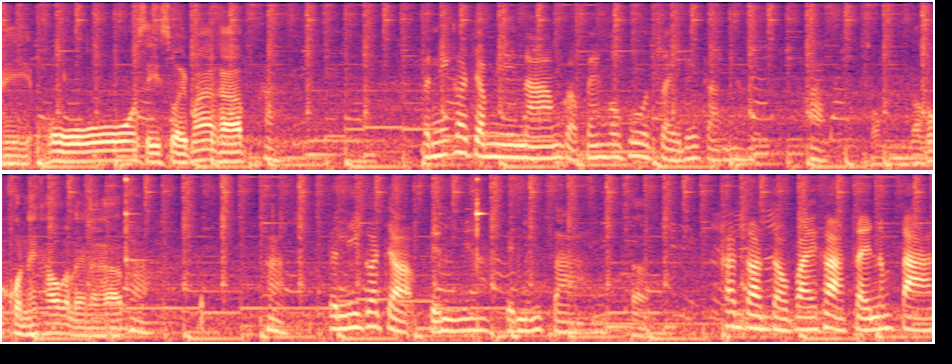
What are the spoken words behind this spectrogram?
นี่โอ้สีสวยมากครับ ค่ะ ตอนนี้ก็จะมีน้ำกับแป้งข้าวโพดใส่ด้วยกันนะคะค่ะเราก็คนให้เข้ากันเลยนะครับค่ะค่ะตอนนี้ก็จะเป็นเนี่ยเป็นน้ำตาล ครับ ขั้นตอนต่อไปค่ะ ใส่น้ำตาล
